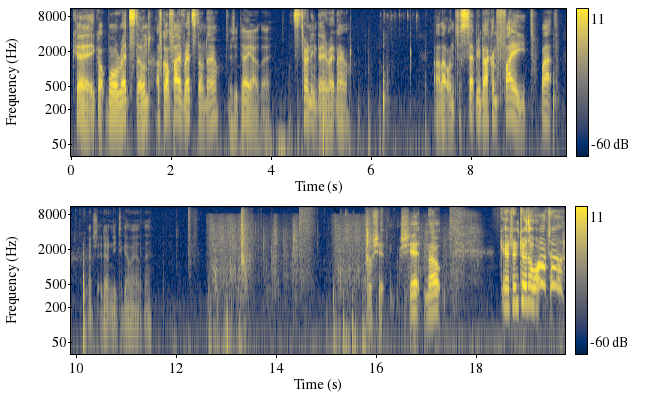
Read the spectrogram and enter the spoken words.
Okay, got more redstone. I've got five redstone now. Is it day out there? It's turning day right now. Ah, that one just set me back on fire, you twat. Actually, I don't need to go out there. Oh shit. Shit, no. Get into the water!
